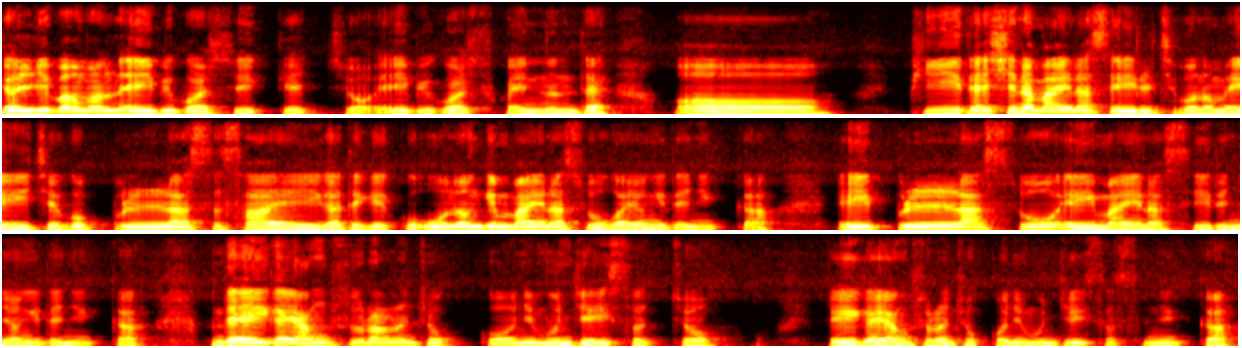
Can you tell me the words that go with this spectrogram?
연립하면 AB 구할 수 있겠죠. AB 구할 수가 있는데 어 B 대신에 마이너스 A를 집어넣으면 A 제곱 플러스 4A가 되겠고 5 넘긴 마이너스 5가 0이 되니까 A 플러스 5 A 마이너스 1은 0이 되니까 근데 A가 양수라는 조건이 문제에 있었죠. A가 양수라는 조건이 문제 있었으니까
